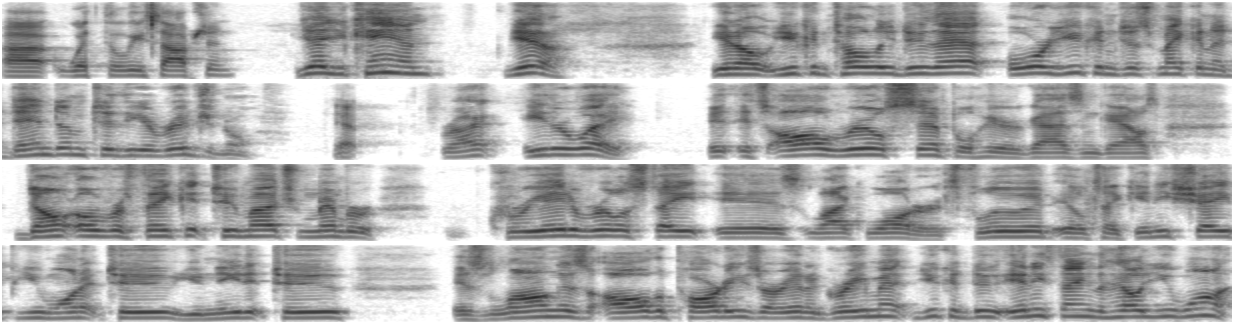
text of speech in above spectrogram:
uh, with the lease option? Yeah, you can. Yeah, you know you can totally do that, or you can just make an addendum to the original. Yep. Right. Either way, it, it's all real simple here, guys and gals. Don't overthink it too much. Remember, creative real estate is like water it's fluid it'll take any shape you want it to you need it to as long as all the parties are in agreement you can do anything the hell you want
